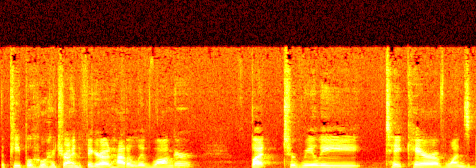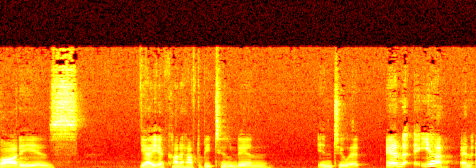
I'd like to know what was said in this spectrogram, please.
the people who are trying to figure out how to live longer, but to really take care of one's body is, yeah, you kind of have to be tuned in into it and yeah, and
